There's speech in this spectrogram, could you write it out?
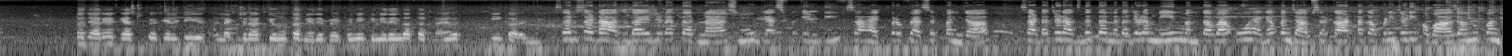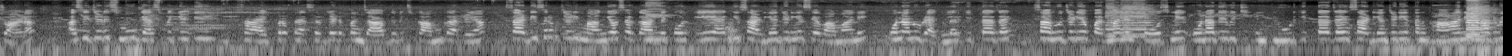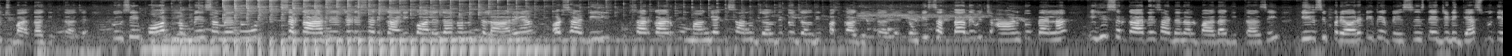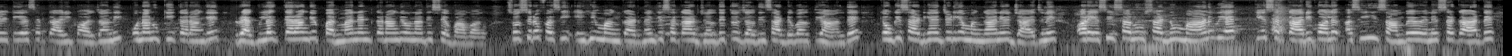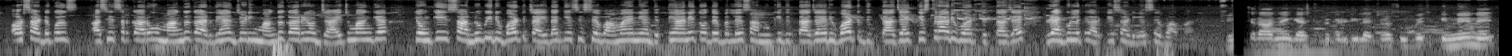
ਜਾ ਰਿਹਾ ਗੈਸਟ ਫੈਕਲਟੀ ਲੈਕਚਰਰ ਕਿਉਂ ਧਰਨੇ ਤੇ ਬੈਠੇ ਨੇ, ਕਿੰਨੇ ਦਿਨ ਦਾ ਧਰਨਾ ਹੈ ਔਰ ਕੀ ਕਾਰਨ ਹੈ ਸਰ, ਸਾਡਾ ਅੱਜ ਦਾ ਇਹ ਜਿਹੜਾ ਧਰਨਾ ਹੈ, ਸਮੂਹ ਗੈਸ ਫੈਕਲਟੀ ਸਹਾਇਕ ਪ੍ਰੋਫੈਸਰ ਪੰਜਾਬ, ਸਾਡਾ ਜਿਹੜਾ ਅੱਜ ਦੇ ਧਰਨੇ ਦਾ ਜਿਹੜਾ ਮੇਨ ਮੰਤਵ ਹੈ, ਉਹ ਹੈਗਾ ਪੰਜਾਬ ਸਰਕਾਰ ਤੱਕ ਆਪਣੀ ਜਿਹੜੀ ਆਵਾਜ਼ ਆ ਉਹਨੂੰ ਪਹੁੰਚਾਉਣਾ। ਅਸੀਂ ਜਿਹੜੇ ਸਮੂਹ ਗੈਸ ਫੈਕਲਟੀ ਸਹਾਇਕ ਪ੍ਰੋਫੈਸਰ ਜਿਹੜੇ ਪੰਜਾਬ ਦੇ ਵਿੱਚ ਕੰਮ ਕਰ ਰਹੇ ਹਾਂ, ਸਾਡੀ ਸਿਰਫ ਜਿਹੜੀ ਮੰਗ ਹੈ ਉਹ ਸਰਕਾਰ ਦੇ ਕੋਲ ਇਹ ਹੈ ਕਿ ਸਾਡੀਆਂ ਜਿਹੜੀਆਂ ਸੇਵਾਵਾਂ ਨੇ, ਉਹਨਾਂ ਨੂੰ ਰੈਗੂਲਰ ਕੀਤਾ ਜਾਏ। ਸਾਨੂੰ ਜਿਹੜੀਆਂ ਪਰਮਾਨੈਂਟ ਪੋਸਟ ਨੇ, ਉਹਨਾਂ ਦੇ ਵਿੱਚ ਇਨਕਲੂਡ ਕੀਤਾ ਜਾਏ। ਸਾਡੀਆਂ ਜਿਹੜੀਆਂ ਤਨਖਾਹਾਂ ਨੇ, ਉਹਨਾਂ ਦੇ ਵਿੱਚ ਵਾਧਾ ਕੀਤਾ ਜਾਏ। ਕਿਉਂਕਿ ਅਸੀਂ ਬਹੁਤ ਲੰਬੇ ਸਮੇਂ ਤੋਂ ਸਰਕਾਰ ਦੇ ਜਿਹੜੇ ਸਰਕਾਰੀ ਕਾਲਜ ਆ, ਉਹਨਾਂ ਨੂੰ ਚਲਾ ਰਹੇ ਹਾਂ ਔਰ ਸਾਡੀ ਸਰਕਾਰ ਕੋਲ ਮੰਗ ਹੈ ਕਿ ਸਾਨੂੰ ਜਲਦੀ ਤੋਂ ਜਲਦੀ ਪੱਕਾ ਕੀਤਾ ਜਾਏ। ਕਿਉਂਕਿ ਸੱਤਾ ਦੇ ਵਿੱਚ ਆਉਣ ਤੋਂ ਪਹਿਲਾਂ ਇਹੀ ਸਰਕਾਰ ਨੇ ਸਾਡੇ ਨਾਲ ਵਾਅਦਾ ਕੀਤਾ ਸੀ ਕਿ ਅਸੀਂ ਪ੍ਰਾਇੋਰਟੀ ਦੇ ਬੇਸਿਸ ਤੇ ਜਿਹੜੀ ਗੈਸਟ ਫੈਕਲਟੀ ਹੈ ਸਰਕਾਰੀ ਕਾਲਜਾਂ ਦੀ, ਉਹਨਾਂ ਨੂੰ ਕੀ ਕਰਾਂਗੇ? ਰੈਗੂਲਰ ਕਰਾਂਗੇ ਪਰਮਾਨੈਂਟ ਕਰਾਂਗੇ ਉਹਨਾਂ ਦੀ ਸੇਵਾਵਾਂ ਨੂੰ। ਸੋ ਸਿਰਫ ਅਸੀਂ ਇਹੀ ਮੰਗ ਕਰਦੇ ਹਾਂ ਕਿ ਸਰਕਾਰ ਜਲਦੀ ਤੋਂ ਜਲਦੀ ਸਾਡੇ ਵੱਲ ਧਿਆਨ ਦੇ, ਕਿਉਂਕਿ ਸਾਡੀਆਂ ਜਿਹੜੀਆਂ ਮੰਗਾਂ ਨੇ ਉਹ ਜਾਇਜ਼ ਨੇ ਔਰ ਅਸੀਂ ਸਾਨੂੰ ਸਾਨੂੰ ਮਾਣ ਵੀ ਹੈ ਕਿ ਸਰਕਾਰੀ ਕਾਲਜ ਅਸੀਂ ਹੀ ਸਾਂਭੇ ਹੋਏ ਨੇ ਸਰਕਾਰ ਦੇ ਔਰ ਸਾਡੇ ਕੋਲ ਅਸੀਂ ਸਰਕਾਰ ਸਰਕਾਰੋਂ ਮੰਗ ਕਰਦੇ ਹਾਂ, ਜਿਹੜੀ ਮੰਗ ਕਰ ਰਹੇ ਹਾਂ ਉਹ ਜਾਇਜ਼ ਮੰਗ ਹੈ, ਕਿਉਂਕਿ ਸਾਨੂੰ ਵੀ ਰਿਵਰਟ ਚਾਹੀਦਾ ਕਿ ਅਸੀਂ ਸੇਵਾਵਾਂ ਇੰਨੀਆਂ ਦਿੱਤੀਆਂ ਨੇ ਤਾਂ ਉਹਦੇ ਬਦਲੇ ਸਾਨੂੰ ਕੀ ਦਿੱਤਾ ਜਾਏ? ਰਿਵਰਟ ਦਿੱਤਾ ਜਾਏ, ਕਿਸ ਤਰ੍ਹਾਂ ਰਿਵਰਟ ਦਿੱਤਾ ਜਾਏ? ਰੈਗੂਲਰ ਕਰਕੇ ਸਾਡੀਆਂ ਸੇਵਾਵਾਂ ਨੇ। ਲੈਕਚਰਰ ਨੇ ਗੈਸਟ ਫੈਕਲਟੀ ਲੈਕਚਰਰ ਸੂਬੇ 'ਚ ਕਿੰਨੇ ਨੇ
